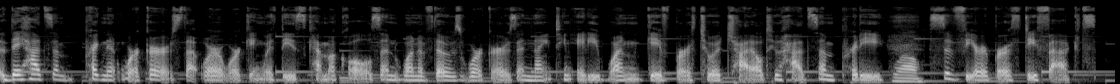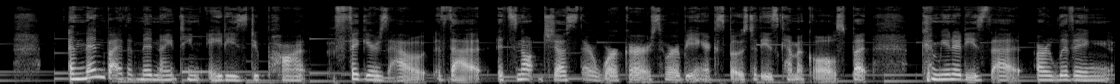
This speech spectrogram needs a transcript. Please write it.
they had some pregnant workers that were working with these chemicals. And one of those workers in 1981 gave birth to a child who had some pretty wow. severe birth defects. And then by the mid 1980s, DuPont figures out that it's not just their workers who are being exposed to these chemicals, but communities that are living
